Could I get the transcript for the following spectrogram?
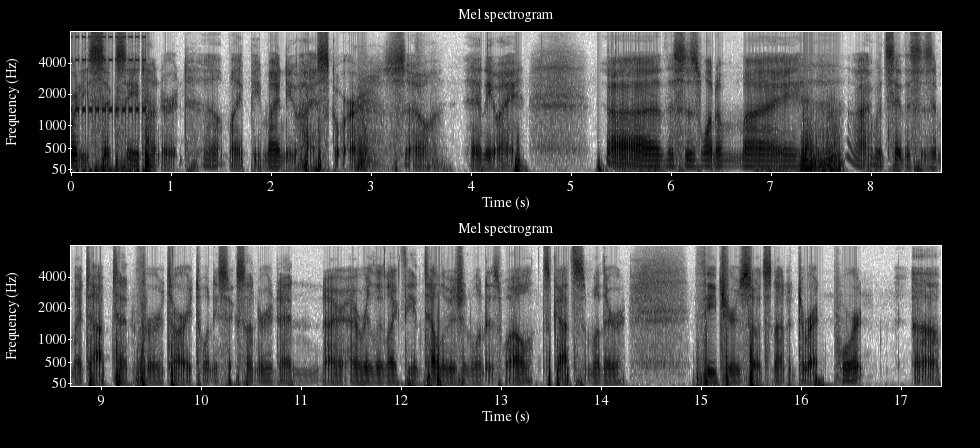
46,800. That might be my new high score. So anyway, uh, this is one of my, I would say this is in my top 10 for Atari 2600, and I, I really like the Intellivision one as well. It's got some other features, so it's not a direct port. Um,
